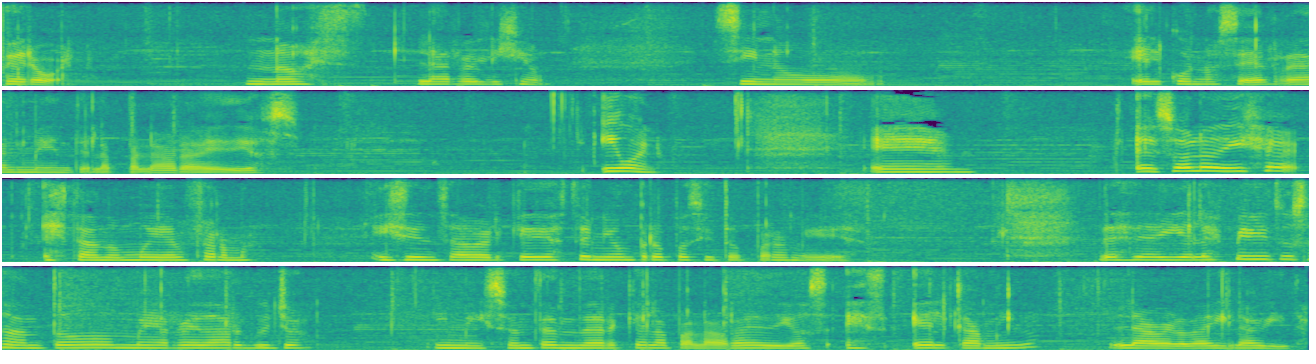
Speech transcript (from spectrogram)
Pero bueno, no es la religión, sino el conocer realmente la palabra de Dios. Y bueno, eh, eso lo dije estando muy enferma y sin saber que Dios tenía un propósito para mi vida. Desde ahí el Espíritu Santo me redargulló y me hizo entender que la palabra de Dios es el camino la verdad y la vida.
